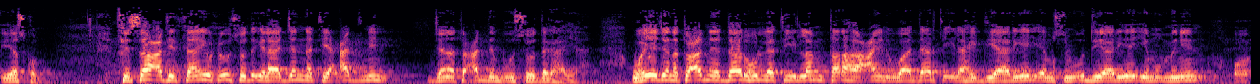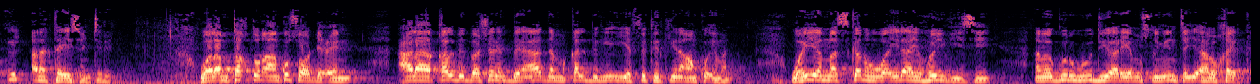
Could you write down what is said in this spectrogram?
yaskun fi saacati الثaaniya wuxuu usoo deg ilaa janati cadnin janatu cadnin buu u soo degahayaa wahiya janatu cadnin daaruhu alatii lam taraha cayn waa daartii ilaahay diyaariyey ee muslimiin u diyaariyey iyo muminiin oo il aragta aysan jirin walam takhtur aan ku soo dhicin calىa qalbi basharin bani aadam qalbigii iyo fikirkiina aan ku iman wahiya maskanuhu waa ilaahay hoygiisii ama guriguu u diyaariyey muslimiinta iyo ahlu khayrka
